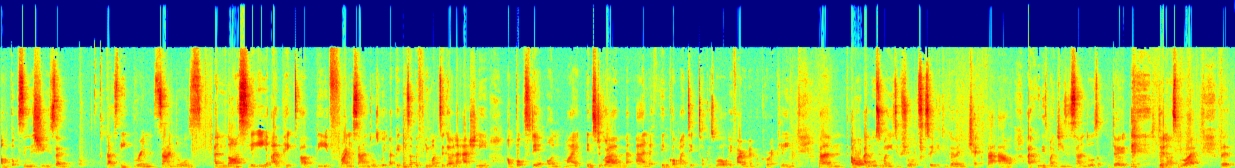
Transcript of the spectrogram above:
unboxing this shoe. So that's the Brynn sandals. And lastly, I picked up the Franny sandals, which I picked these up a few months ago and I actually unboxed it on my Instagram and I think on my TikTok as well, if I remember correctly. Um, oh, and also my YouTube shorts, so you can go and check that out. I call these my Jesus sandals. Don't, don't ask me why, but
